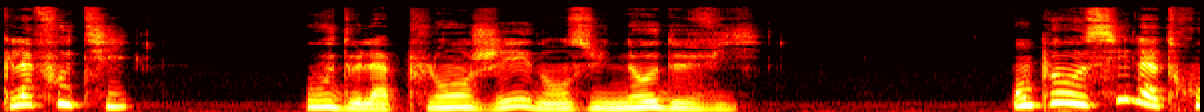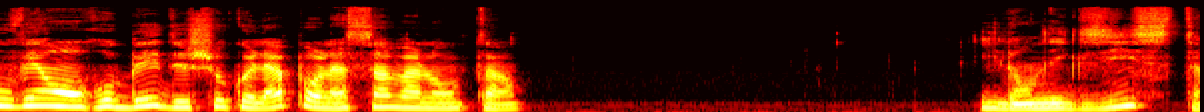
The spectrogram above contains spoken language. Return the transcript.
clafoutis ou de la plonger dans une eau de vie. On peut aussi la trouver enrobée de chocolat pour la Saint-Valentin. Il en existe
